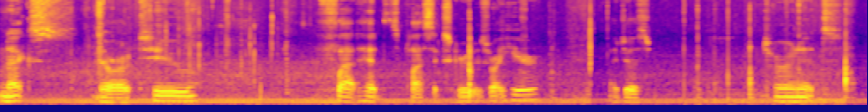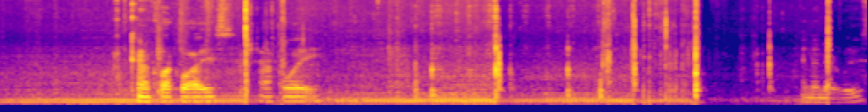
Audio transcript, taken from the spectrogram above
Next, there are two flathead plastic screws right here. I just turn it counterclockwise halfway and then they're loose.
